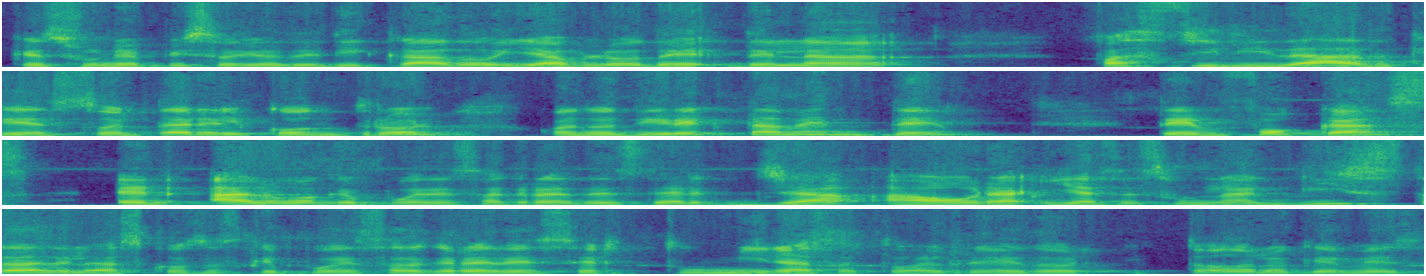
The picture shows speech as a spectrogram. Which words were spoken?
que es un episodio dedicado y hablo de, de la facilidad que es soltar el control cuando directamente te enfocas en algo que puedes agradecer ya ahora y haces una lista de las cosas que puedes agradecer. Tú miras a tu alrededor y todo lo que ves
